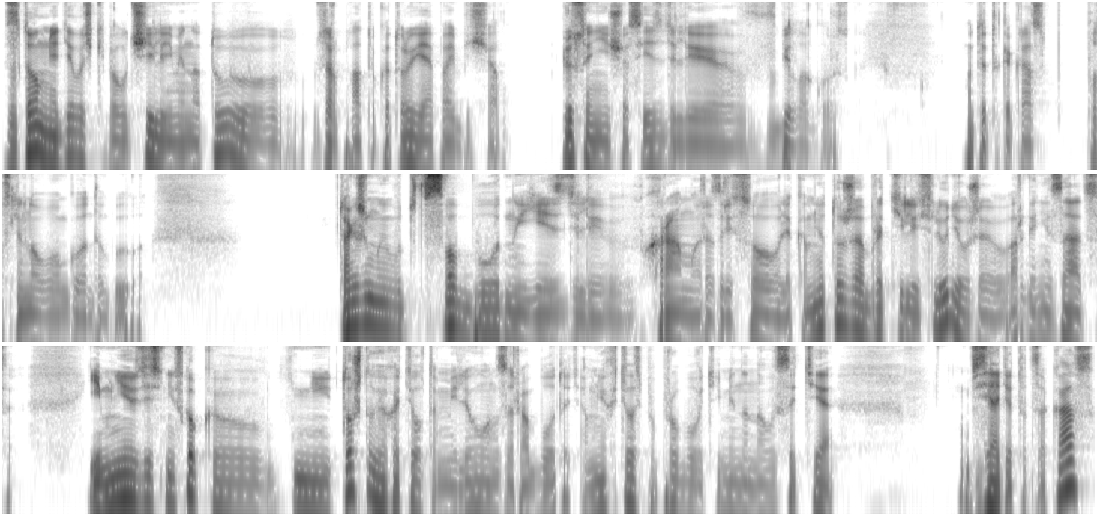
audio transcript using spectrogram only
Зато у меня девочки получили именно ту зарплату, которую я пообещал. Плюс они еще съездили в Белогорск. Вот это как раз после Нового года было. Также мы вот в свободный ездили, храмы разрисовывали. Ко мне тоже обратились люди, уже организация. И мне здесь не сколько, не то, что я хотел там миллион заработать, а мне хотелось попробовать именно на высоте взять этот заказ.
